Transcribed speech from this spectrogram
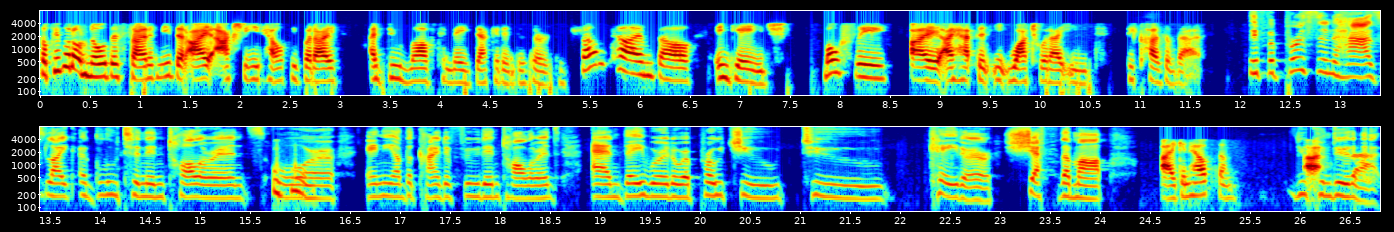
So people don't know this side of me that I actually eat healthy, but I, I do love to make decadent desserts. And sometimes I'll engage. Mostly I, I have to eat, watch what I eat because of that. If a person has like a gluten intolerance mm-hmm. or any other kind of food intolerance, and they were to approach you to cater, chef them up, I can help them. You I, can do that.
